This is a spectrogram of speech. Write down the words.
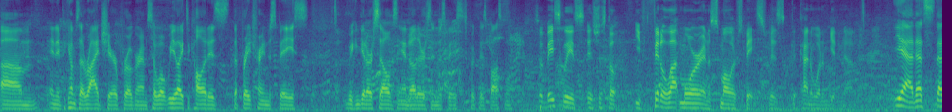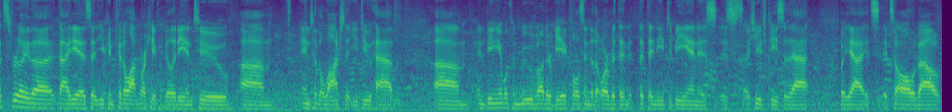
Um, and it becomes a ride share program. So what we like to call it is the freight train to space we can get ourselves and others into space as quickly as possible. So basically, it's, it's just a, you fit a lot more in a smaller space. Is kind of what I'm getting out of it. Yeah, that's that's really the, the idea is that you can fit a lot more capability into um, into the launch that you do have. Um, and being able to move other vehicles into the orbit that, that they need to be in is, is a huge piece of that. But yeah, it's it's all about,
